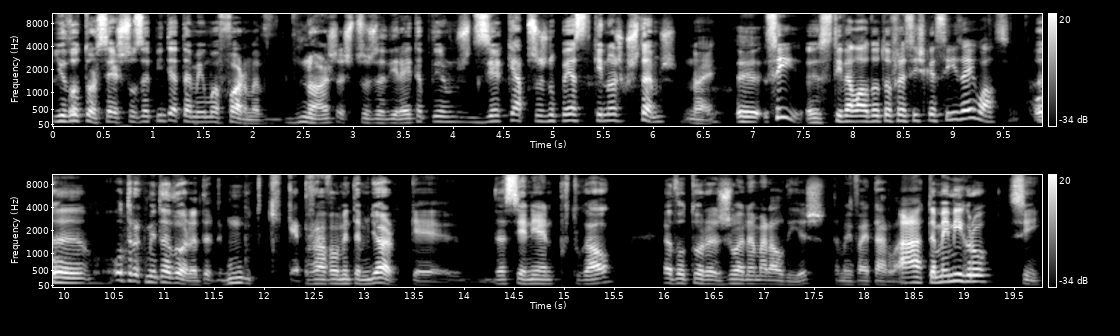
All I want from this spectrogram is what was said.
E o Dr. Sérgio Sousa Pinto é também uma forma de nós, as pessoas da direita, podermos dizer que há pessoas no PS de quem nós gostamos, não é? Uh, sim, uh, se tiver lá o Dr. Francisco Assis é igual. Ou- Uh, Outra comentadora, que é provavelmente a melhor, que é da CNN Portugal, a doutora Joana Amaral Dias, também vai estar lá. ah, também migrou. Sim.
